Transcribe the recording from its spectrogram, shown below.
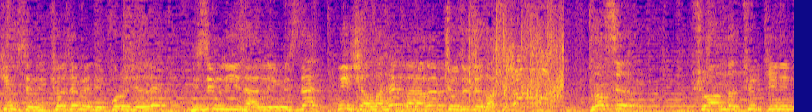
kimsenin çözemediği projeleri bizim liderliğimizde inşallah hep beraber çözeceğiz arkadaşlar. Nasıl şu anda Türkiye'nin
